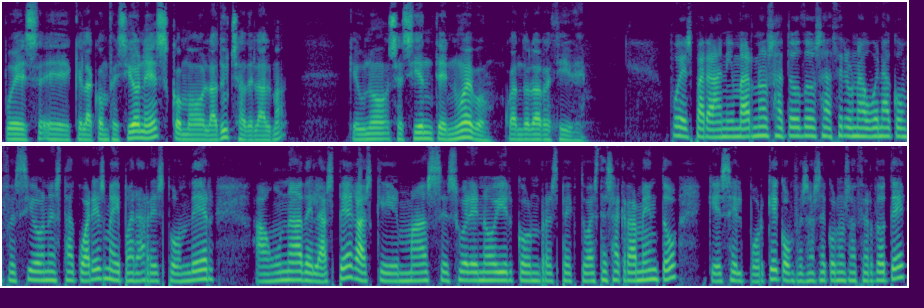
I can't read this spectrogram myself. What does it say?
pues eh, que la confesión es como la ducha del alma, que uno se siente nuevo cuando la recibe. Pues para animarnos a todos a hacer una buena confesión esta cuaresma y para responder a una de las pegas que más se suelen oír con respecto a este sacramento, que es el por qué confesarse con un sacerdote,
